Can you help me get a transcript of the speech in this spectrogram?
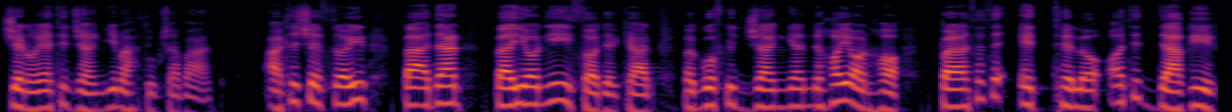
جنایت جنگی محسوب شوند. ارتش اسرائیل بعدا بیانیه ای صادر کرد و گفت که جنگنده های آنها بر اساس اطلاعات دقیق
